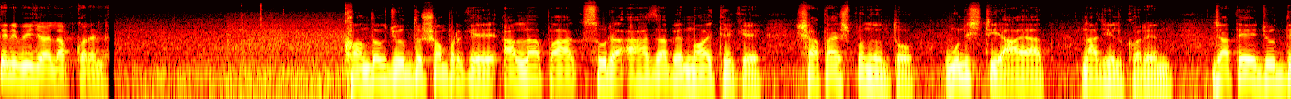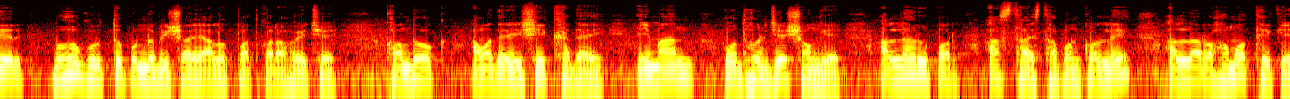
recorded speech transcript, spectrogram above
তিনি বিজয় লাভ করেন। খন্দক যুদ্ধ সম্পর্কে আল্লাহ পাক সুরা আহজাবের নয় থেকে সাতাইশ পর্যন্ত উনিশটি আয়াত নাজিল করেন, যাতে যুদ্ধের বহু গুরুত্বপূর্ণ বিষয়ে আলোকপাত করা হয়েছে। খন্দক আমাদের এই শিক্ষা দেয় ইমান ও ধৈর্যের সঙ্গে আল্লাহর উপর আস্থা স্থাপন করলে আল্লাহর রহমত থেকে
